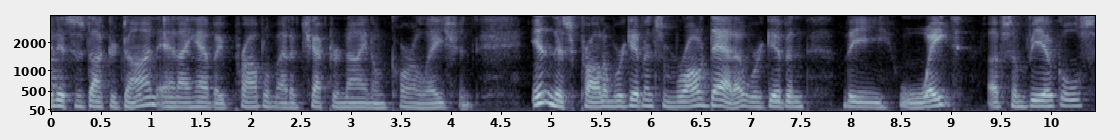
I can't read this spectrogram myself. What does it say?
this is Dr. Don, and I have a problem out of Chapter 9 on correlation. In this problem, we're given some raw data. We're given the weight of some vehicles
